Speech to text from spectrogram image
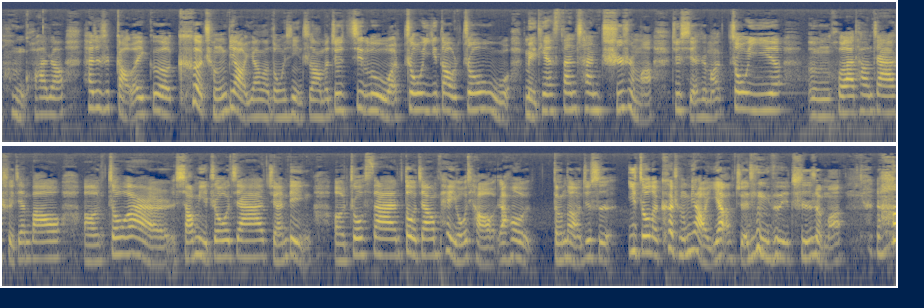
很夸张，她就是搞了一个课程表一样的东西，你知道吗？就记录我周一到周五每天三餐吃什么，就写什么周一，嗯，胡辣汤加水煎包，呃，周二小米粥加卷饼，呃，周三豆浆配油条，然后等等，就是一周的课程表一样，决定你自己吃什么。然后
